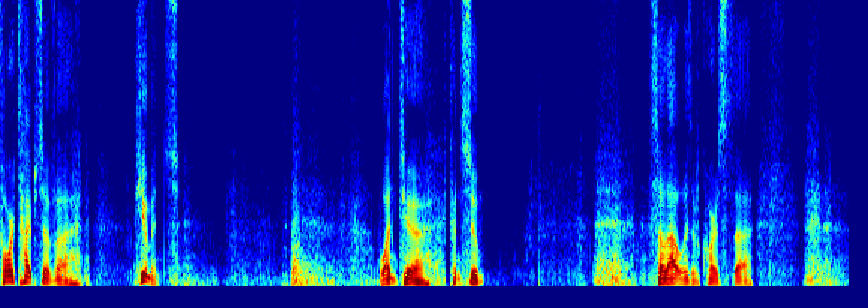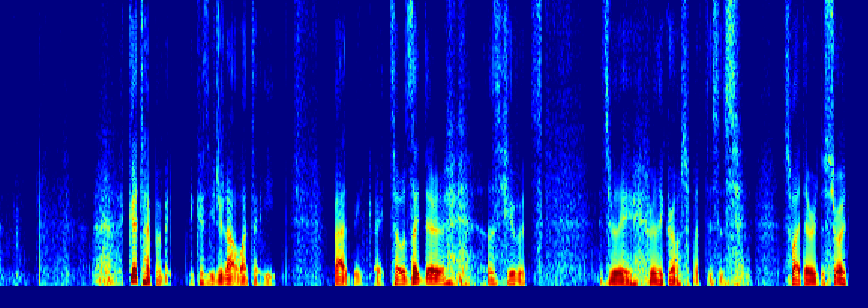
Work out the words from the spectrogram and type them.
Four types of uh, humans. One to consume. So that was, of course, the good type of meat because you do not want to eat bad meat, right? So it's like they're as humans. It's really, really gross, but this is that's why they were destroyed.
